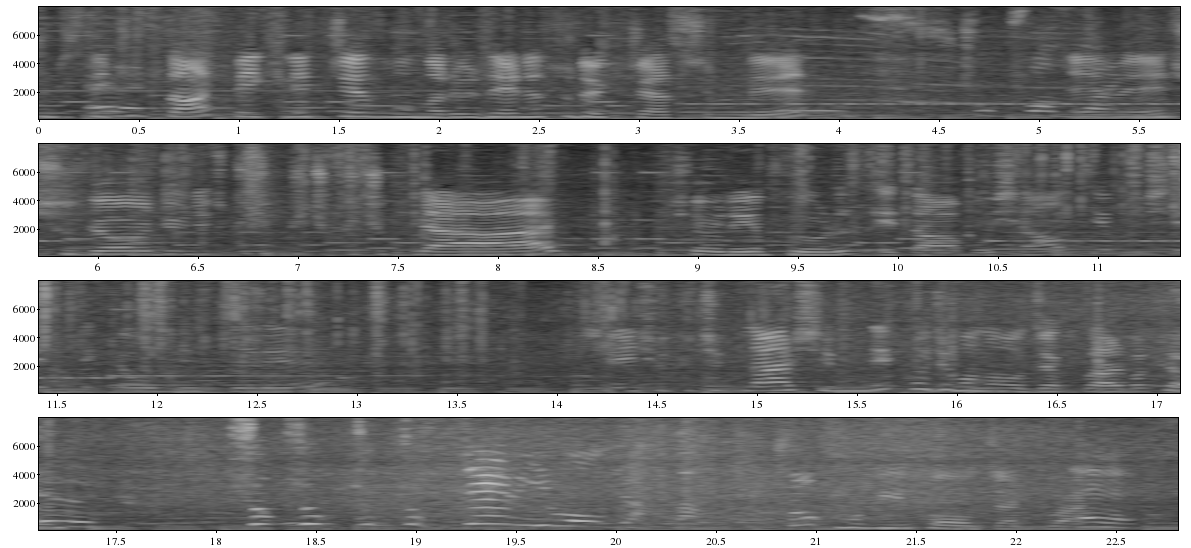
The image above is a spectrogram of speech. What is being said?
Çünkü 8 Evet. saat bekleteceğiz bunları. Üzerine su dökeceğiz şimdi. Of, çok fazla. Evet şu gördüğünüz küçük küçük küçükler. Şöyle yapıyoruz. Eda boşalt yapış ettik obrizleri. Şey küçükler şimdi kocaman olacaklar bakalım. Evet. Çok çok çok çok dev olacaklar. Çok mu büyük olacaklar? Evet.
